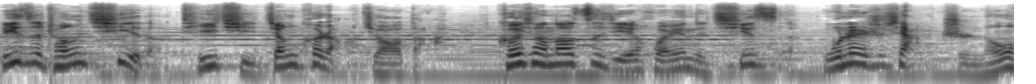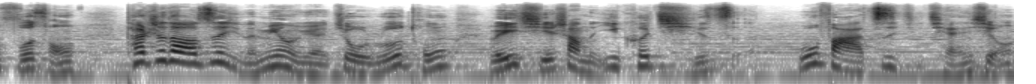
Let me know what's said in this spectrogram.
李子成气得提起江科长就要打。可想到自己怀孕的妻子，无奈之下只能服从。他知道自己的命运就如同围棋上的一颗棋子，无法自己前行，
